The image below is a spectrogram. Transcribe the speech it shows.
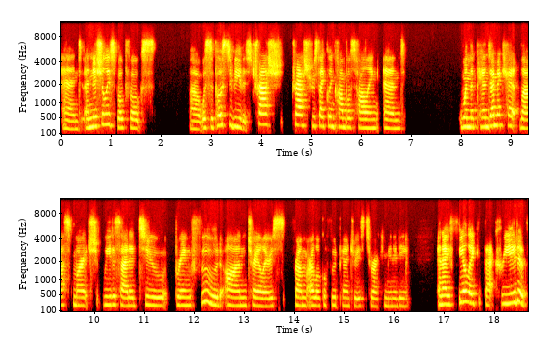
And initially Spoke Folks uh, was supposed to be this trash, trash recycling, compost hauling. And when the pandemic hit last March, we decided to bring food on trailers from our local food pantries to our community. And I feel like that creative,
